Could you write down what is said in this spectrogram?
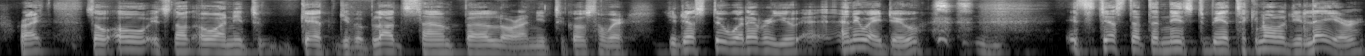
right? So, oh, it's not, oh, I need to get give a blood sample or I need to go somewhere. You just do whatever you anyway do. Mm. it's just that there needs to be a technology layer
